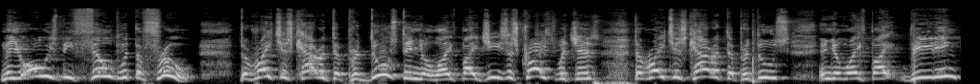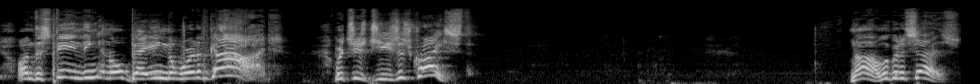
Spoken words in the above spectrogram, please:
May you always be filled with the fruit, the righteous character produced in your life by Jesus Christ, which is the righteous character produced in your life by reading, understanding, and obeying the Word of God, which is Jesus Christ. Now, look what it says.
